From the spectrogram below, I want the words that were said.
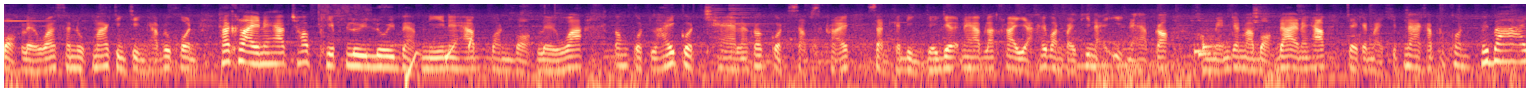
บอกเลยว่าสนุกมากจริง ๆ ครับทุกคน ถ้าใครนะครับชอบคลิปลุยๆ แบบนี้นะครับบอลบอกเลยว่าต้องกดไลค์กดแชร์แล้วก็กด subscribe สั่นกระดิ่งเยอะๆนะครับ แล้วใครอยากให้บอลไปที่ไหนอีกนะครับ ก็คอมเมนต์กันมาบอกได้นะครับ เจอกันใหม่คลิปหน้าครับทุกคนบ๊ายบาย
